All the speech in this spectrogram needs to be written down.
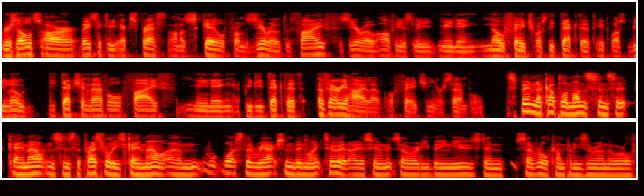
Results are basically expressed on a scale from zero to five. Zero, obviously, meaning no phage was detected, it was below detection level. Five, meaning we detected a very high level of phage in your sample. It's been a couple of months since it came out and since the press release came out. Um, what's the reaction been like to it? I assume it's already being used in several companies around the world.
